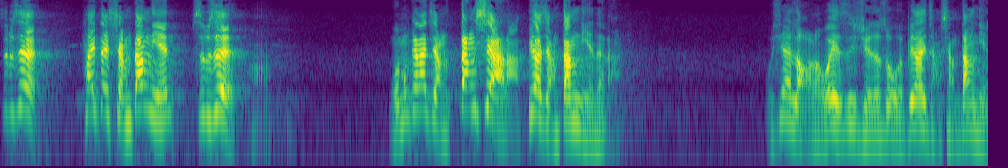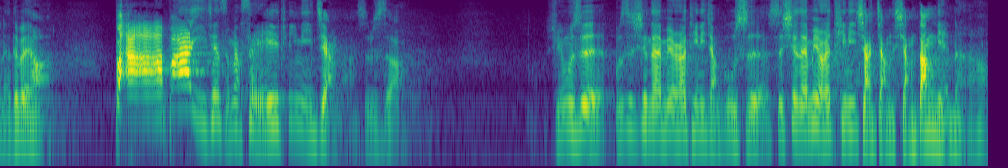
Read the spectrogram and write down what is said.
是不是？他还在想当年，是不是？我们跟他讲当下啦，不要讲当年的啦。我现在老了，我也是觉得说，我不要再讲想当年的，对不对哈？爸爸以前什么样？谁听你讲啊？是不是啊？徐牧师，不是现在没有人要听你讲故事，是现在没有人听你讲讲想当年的啊。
